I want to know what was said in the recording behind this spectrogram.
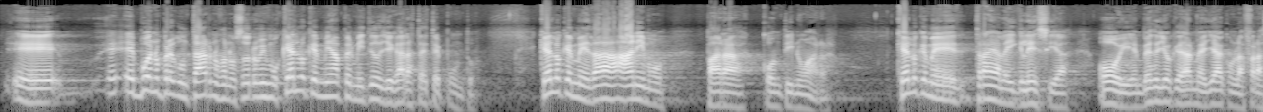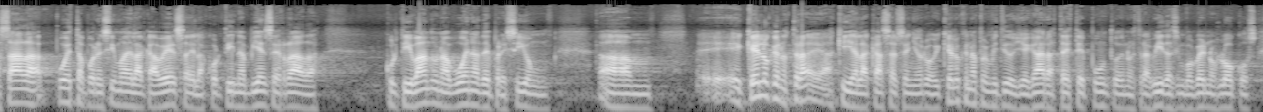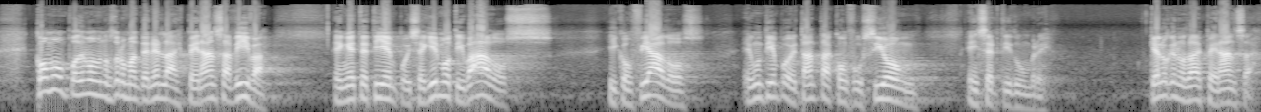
eh, es bueno preguntarnos a nosotros mismos, ¿qué es lo que me ha permitido llegar hasta este punto? ¿Qué es lo que me da ánimo para continuar? ¿Qué es lo que me trae a la iglesia hoy, en vez de yo quedarme allá con la frazada puesta por encima de la cabeza y las cortinas bien cerradas, cultivando una buena depresión? Eh, ¿Qué es lo que nos trae aquí a la casa del Señor hoy? ¿Qué es lo que nos ha permitido llegar hasta este punto de nuestras vidas sin volvernos locos? ¿Cómo podemos nosotros mantener la esperanza viva? en este tiempo y seguir motivados y confiados en un tiempo de tanta confusión e incertidumbre. ¿Qué es lo que nos da esperanza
